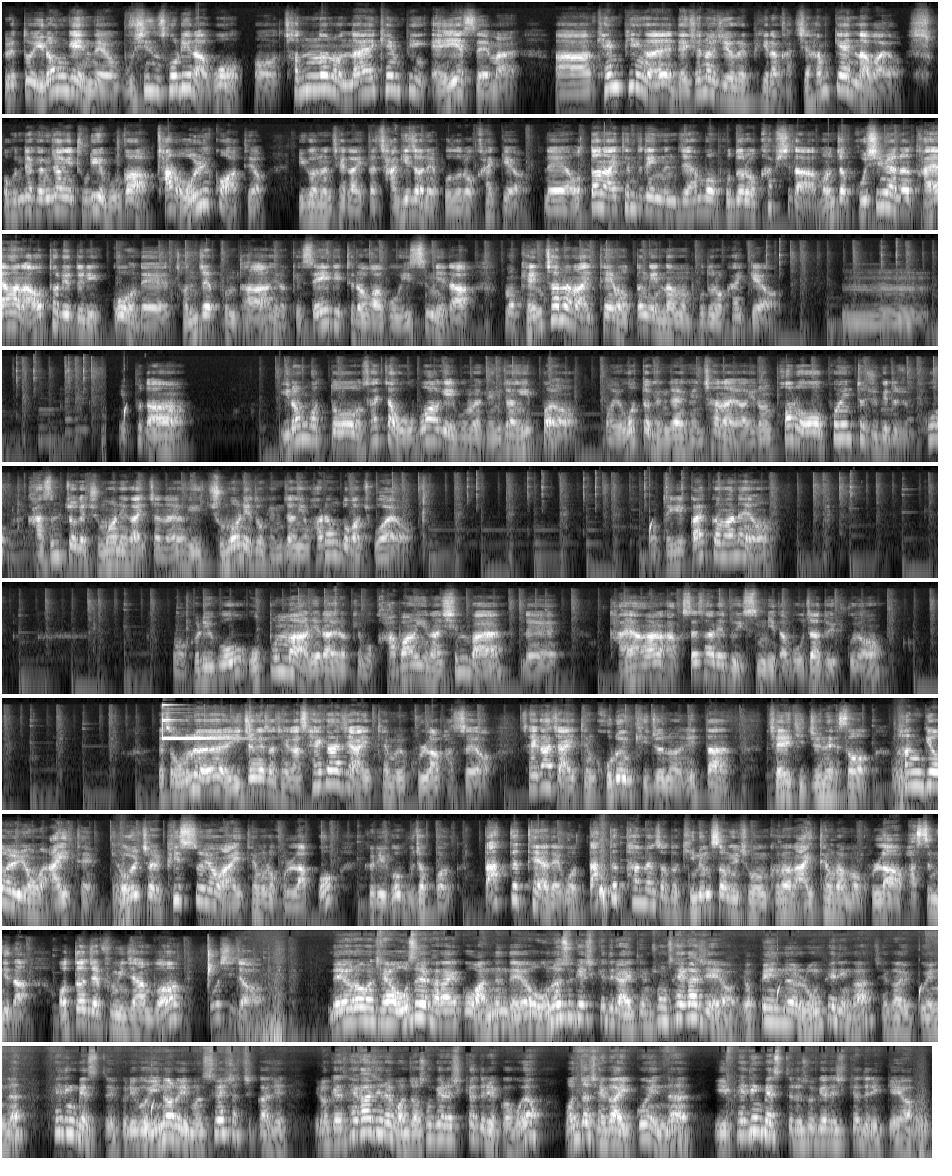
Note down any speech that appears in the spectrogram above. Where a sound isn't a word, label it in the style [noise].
그리고 또 이런 게 있네요. 무신 소리라고, 어, 첫눈 온 날 캠핑 ASMR. 아, 캠핑을 내셔널 지오그래픽이랑 같이 함께 했나 봐요. 어, 근데 굉장히 둘이 뭔가 잘 어울릴 것 같아요. 이거는 제가 이따 자기 전에 보도록 할게요. 네, 어떤 아이템들이 있는지 한번 보도록 합시다. 먼저 보시면은 다양한 아우터류들이 있고, 네, 전 제품 다 이렇게 세일이 들어가고 있습니다. 뭐 괜찮은 아이템 어떤 게 있나 한번 보도록 할게요. 음, 이쁘다. 이런 것도 살짝 오버하게 입으면 굉장히 이뻐요. 어, 이것도 굉장히 괜찮아요. 이런 펄로 포인트 주기도 좋고, 가슴 쪽에 주머니가 있잖아요. 이 주머니도 굉장히 활용도가 좋아요. 어, 되게 깔끔하네요. 어, 그리고 옷뿐만 아니라 이렇게 뭐 가방이나 신발, 네, 다양한 악세사리도 있습니다. 모자도 있고요. 그래서 오늘 이 중에서 제가 세 가지 아이템을 골라봤어요. 세 가지 아이템 고른 기준은 일단 제 기준에서 한겨울용 아이템, 겨울철 필수용 아이템으로 골랐고, 그리고 무조건 따뜻해야 되고, 따뜻하면서도 기능성이 좋은 그런 아이템으로 한번 골라봤습니다. 어떤 제품인지 한번 보시죠. 네, 여러분, 제가 옷을 갈아입고 왔는데요. 오늘 소개시켜드릴 아이템 총 세가지예요 옆에 있는 롱패딩과 제가 입고 있는 패딩 베스트, 그리고 이너로 입은 스웨셔츠까지 이렇게 세 가지를 먼저 소개를 시켜드릴 거고요. 먼저 제가 입고 있는 이 패딩 베스트를 소개를 시켜드릴게요.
